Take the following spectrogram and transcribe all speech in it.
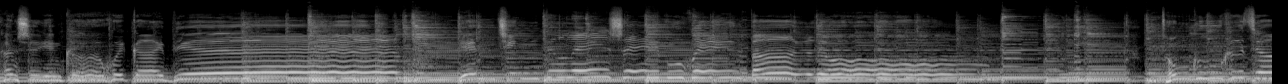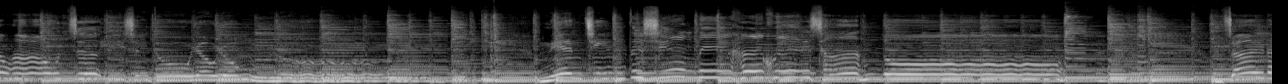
看誓言可会改变。年轻的泪水不会。痛苦和骄傲这一生都要拥有，年轻的心灵还会颤抖。再大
